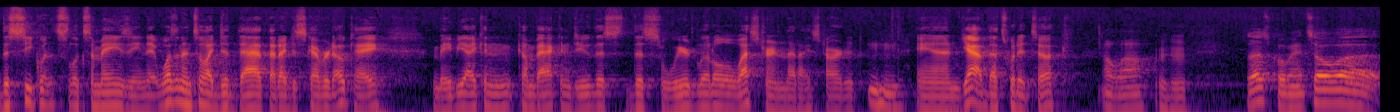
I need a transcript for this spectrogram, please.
this sequence looks amazing. It wasn't until I did that that I discovered, okay, maybe I can come back and do this this weird little western that I started. Mhm. And yeah, that's what it took. Oh wow. hmm So that's cool, man. So uh,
